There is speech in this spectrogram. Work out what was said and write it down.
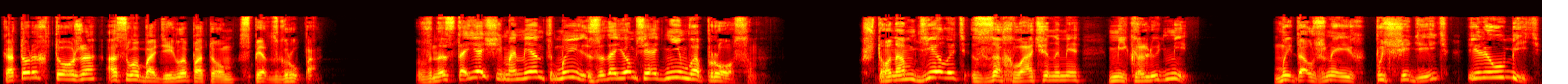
которых тоже освободила потом спецгруппа. В настоящий момент мы задаемся одним вопросом. Что нам делать с захваченными микролюдьми? Мы должны их пощадить или убить?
